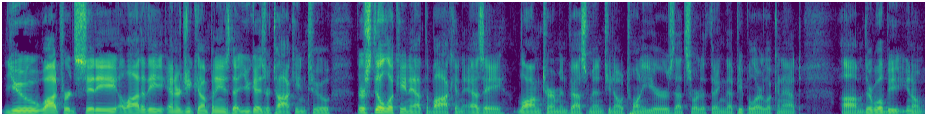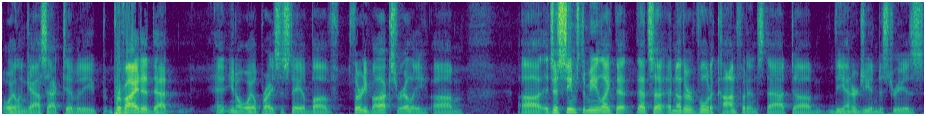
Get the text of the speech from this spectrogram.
you, Watford City, a lot of the energy companies that you guys are talking to, they're still looking at the Bakken as a long term investment, you know, 20 years, that sort of thing, that people are looking at. Um, there will be, you know, oil and gas activity, provided that, eh, you know, oil prices stay above 30 bucks, really. Um, uh, it just seems to me like that that's a, another vote of confidence that um, the energy industry is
